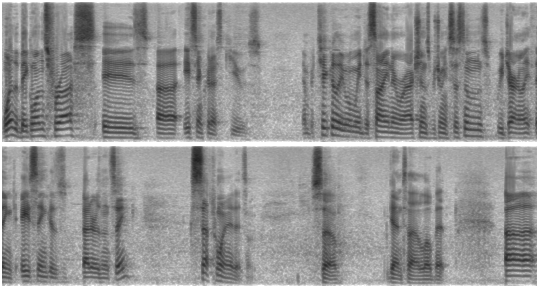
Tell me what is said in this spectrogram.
One of the big ones for us is uh, asynchronous queues. And particularly when we design interactions between systems, we generally think async is better than sync, except when it isn't. So get into that a little bit. Uh,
